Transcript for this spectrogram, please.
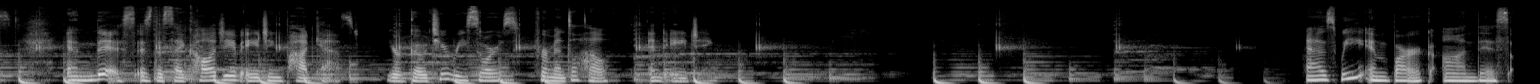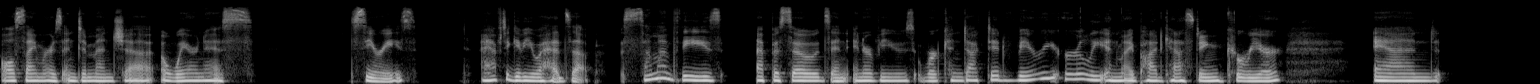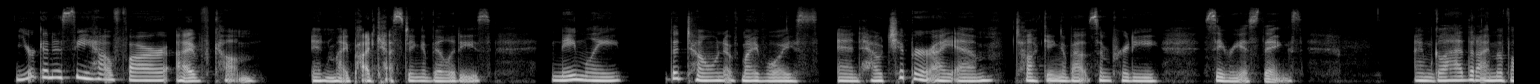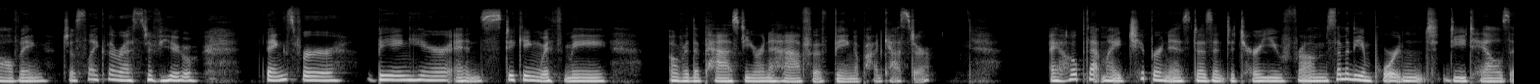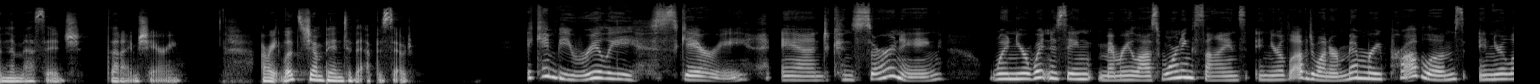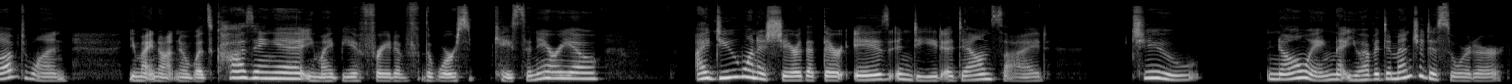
And this is the Psychology of Aging podcast, your go to resource for mental health and aging. As we embark on this Alzheimer's and dementia awareness series, I have to give you a heads up. Some of these episodes and interviews were conducted very early in my podcasting career, and you're going to see how far I've come in my podcasting abilities, namely the tone of my voice and how chipper I am talking about some pretty serious things. I'm glad that I'm evolving just like the rest of you. Thanks for being here and sticking with me over the past year and a half of being a podcaster. I hope that my chipperness doesn't deter you from some of the important details in the message that I'm sharing. All right, let's jump into the episode. It can be really scary and concerning when you're witnessing memory loss warning signs in your loved one or memory problems in your loved one. You might not know what's causing it, you might be afraid of the worst case scenario. I do want to share that there is indeed a downside to knowing that you have a dementia disorder.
